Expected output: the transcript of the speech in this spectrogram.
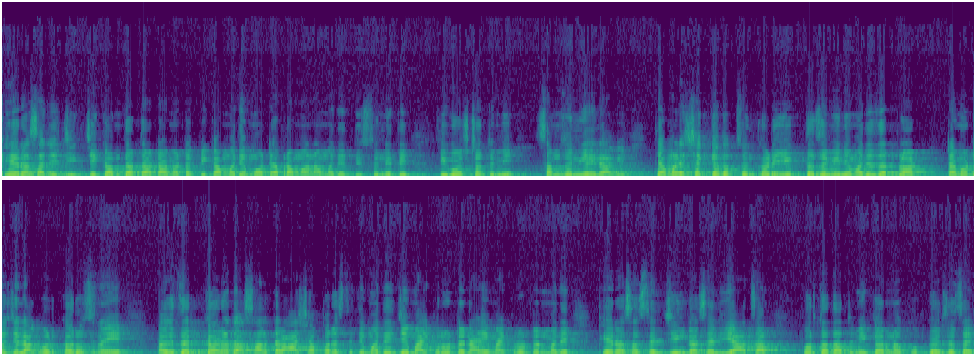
फेरस आणि झिंकची कमतरता टोमॅटो पिकामध्ये मोठ्या प्रमाणामध्ये दिसून येते. ही गोष्ट तुम्ही समजून घ्यायला हवी. त्यामुळे शक्यतो चुनखडीयुक्त जमिनीमध्ये जर प्लॉट टोमॅटोची लागवड करूच नये जर करत असाल तर अशा परिस्थितीमध्ये जे मायक्रोटन आहे मायक्रोटनमध्ये फेरस असेल झिंक असेल याचा पूर्तता तुम्ही करणं खूप गरजेचं आहे.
